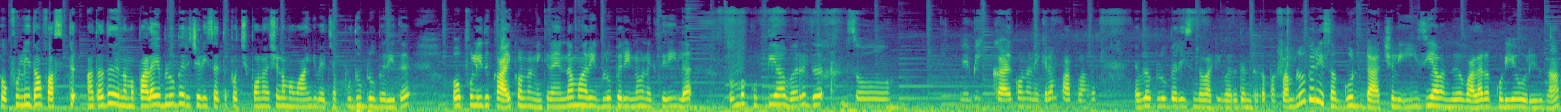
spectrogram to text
ஹோப்ஃபுல்லி தான் ஃபஸ்ட்டு அதாவது நம்ம பழைய ப்ளூபெரி செடி செத்து போச்சு. போன வருஷம் நம்ம வாங்கி வச்ச புது ப்ளூபெரி இது. ஹோப்ஃபுல்லி இது காய்க்கணும்னு நினைக்கிறேன். என்ன மாதிரி ப்ளூபெரின்னு எனக்கு தெரியல. ரொம்ப குட்டியாக வருது. ஸோ மேபி காய்க்கணும்னு நினைக்கிறேன். பார்க்கலாங்க எவ்வளோ ப்ளூபெரிஸ் இந்த வாட்டி வருதுன்றதை பார்க்கலாம். ப்ளூபெரிஸ் அ குட் ஆக்சுவலி ஈஸியாக வந்து வளரக்கூடிய ஒரு இதுதான்.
